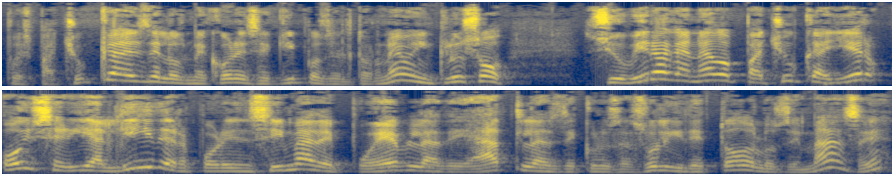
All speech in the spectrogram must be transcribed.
pues Pachuca es de los mejores equipos del torneo. Incluso si hubiera ganado Pachuca ayer, hoy sería líder por encima de Puebla, de Atlas, de Cruz Azul y de todos los demás. ¿eh?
